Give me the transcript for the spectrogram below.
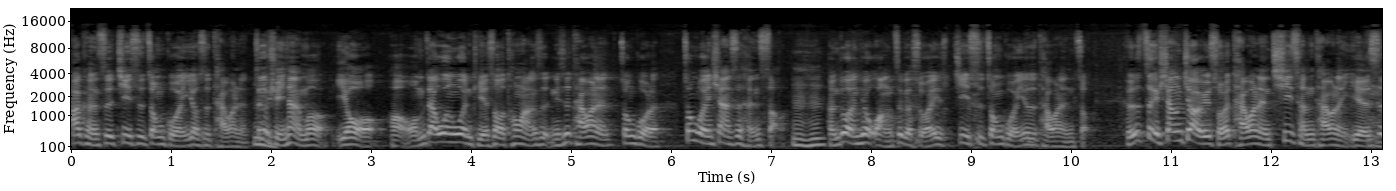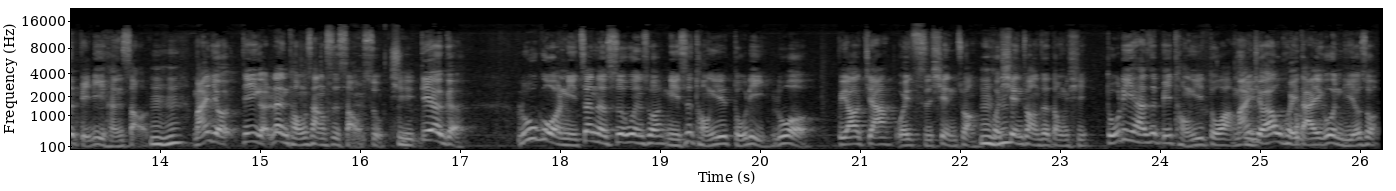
他可能是既是中国人又是台湾人。这个选项有没有？有。好，我们在问问题的时候，通常是你是台湾人、中国人。中国人现在是很少，很多人就往这个所谓既是中国人又是台湾人走。可是这个相较于所谓台湾人七成台湾人也是比例很少的，嗯哼，马英九第一个认同上是少数，第二个，如果你真的是问说你是统一独立，如果不要加维持现状或现状这东西，独立还是比统一多啊？马英九要回答一个问题，就是说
